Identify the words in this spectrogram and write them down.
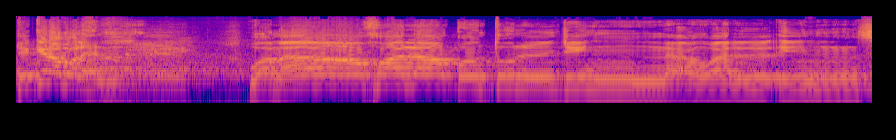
ঠিক কিনা বলেন وما خلقت الجن والإنس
